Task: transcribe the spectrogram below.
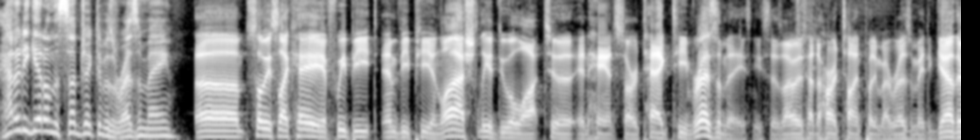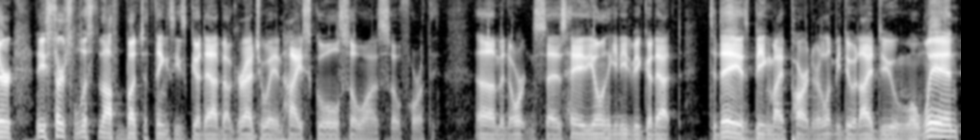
how did he get on the subject of his resume Um, so he's like, hey, if we beat MVP and Lashley, it'd do a lot to enhance our tag team resumes. And he says, I always had a hard time putting my resume together. And he starts listing off a bunch of things he's good at about graduating high school, so on and so forth. Um, and Orton says, hey, the only thing you need to be good at today is being my partner. Let me do what I do and we'll win.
